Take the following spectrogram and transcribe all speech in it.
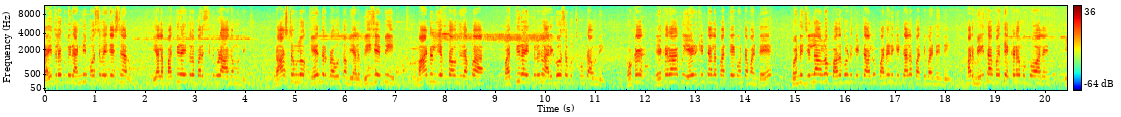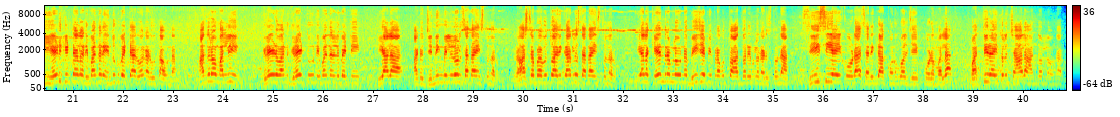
రైతులకు మీరు అన్ని మోసమే చేసినారు. ఇవాళ పత్తి రైతుల పరిస్థితి కూడా ఆగముంది. రాష్ట్రంలో కేంద్ర ప్రభుత్వం ఇవాళ బీజేపీ మాటలు చెప్తా ఉంది తప్ప పత్తి రైతులను అరిగోసపుచ్చుకుంటా ఉంది. ఒక ఎకరాకు ఏడు క్వింటాల పత్తి కొంటామంటే కొన్ని జిల్లాల్లో పదకొండు క్వింటాలు పన్నెండు క్వింటాల పత్తి పండింది. మరి మిగతా పత్తి ఎక్కడ అమ్ముకోవాలి? ఈ ఏడు క్వింటాల నిబంధన ఎందుకు పెట్టారు అని అడుగుతా ఉన్నా. అందులో మళ్ళీ గ్రేడ్ వన్ గ్రేడ్ టూ నిబంధనలు పెట్టి ఇవాళ అటు జిన్నింగ్ మిల్లులో సతాయిస్తున్నారు. రాష్ట్ర ప్రభుత్వ అధికారులు సతాయిస్తున్నారు. ఇవాళ కేంద్రంలో ఉన్న బీజేపీ ప్రభుత్వ ఆధ్వర్యంలో నడుస్తున్న సీసీఐ కూడా సరిగ్గా కొనుగోలు చేయకపోవడం వల్ల పత్తి రైతులు చాలా ఆందోళనలో ఉన్నారు.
